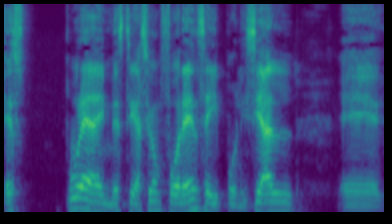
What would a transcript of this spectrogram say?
Es pura investigación forense y policial. eh,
